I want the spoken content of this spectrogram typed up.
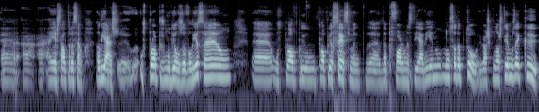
a, a, esta alteração. Aliás, os próprios modelos de avaliação, uh, o, próprio, o próprio assessment da, da performance dia a dia não, não, se adaptou. Eu acho que nós temos é que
